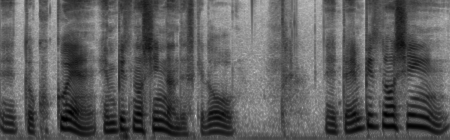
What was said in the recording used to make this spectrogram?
えっ、と黒鉛鉛筆の芯なんですけど、えっ、と鉛筆の芯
